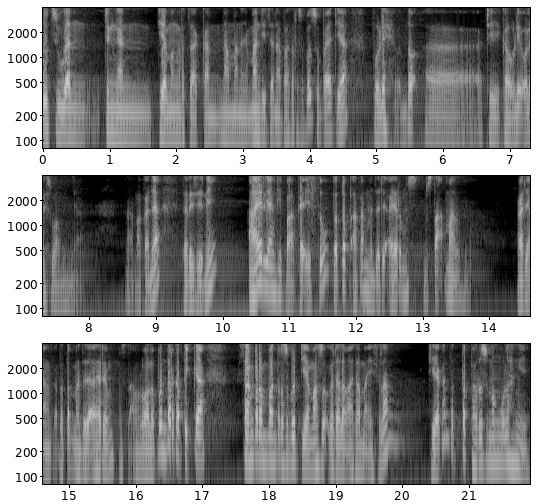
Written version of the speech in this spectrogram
tujuan dengan dia mengerjakan namanya mandi janabah tersebut supaya dia boleh untuk uh, digauli oleh suaminya. Nah, makanya dari sini air yang dipakai itu tetap akan menjadi air mus mustakmal. Air yang tetap menjadi air yang mustakmal. Walaupun ntar ketika sang perempuan tersebut dia masuk ke dalam agama Islam, dia kan tetap harus mengulangi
